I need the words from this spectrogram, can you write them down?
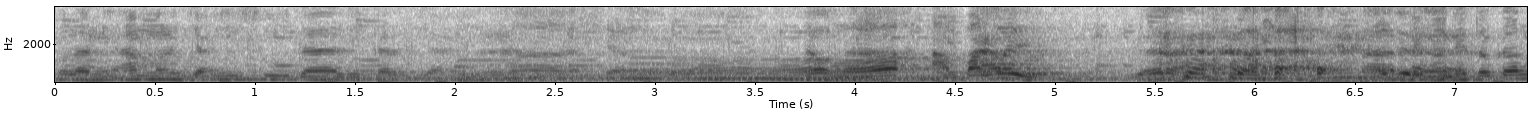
wala ni'amal jaisu dalikal jais. Masya Allah. Apa boy? Nah dengan itu kan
